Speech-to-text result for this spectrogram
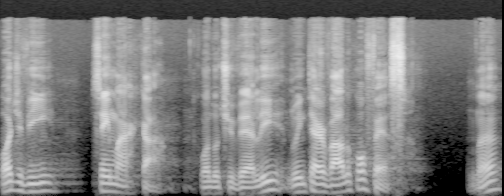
pode vir sem marcar. Quando estiver ali, no intervalo, confessa. Né?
